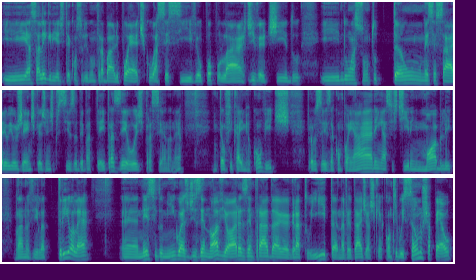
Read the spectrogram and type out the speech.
e essa alegria de ter construído um trabalho poético, acessível, popular, divertido e num assunto tão necessário e urgente que a gente precisa debater e trazer hoje para a cena, né? Então fica aí meu convite para vocês acompanharem, assistirem Mobile lá no Vila Triolé, é, nesse domingo às 19 horas, entrada gratuita, na verdade acho que é contribuição no chapéu,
